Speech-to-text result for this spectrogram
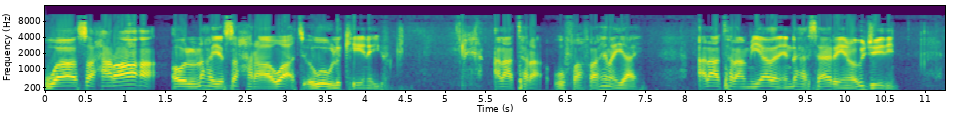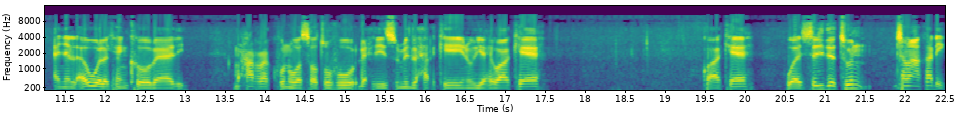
Waa saxraa'a oo la dhahayo saxraawaat oo wow la keenayo alaa tara wuu faahfaahinayaa. Alaa tara miyaadan indhaha saarayn oo u jeedin. Al awala kan koobaadi. Muxarakun wasatuhu dhexdiisu mid la xarakeeyey inuu yahay. Waa kee? Waa sajdatun jamac ka dhig.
